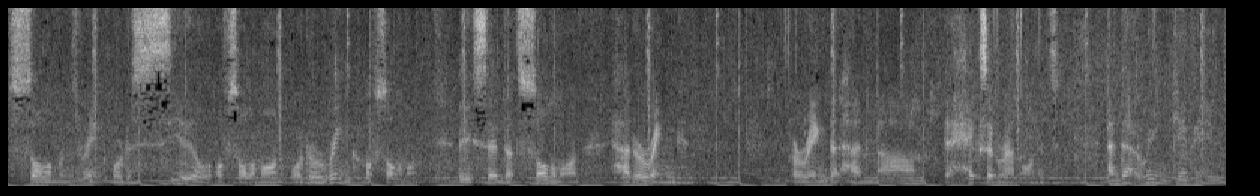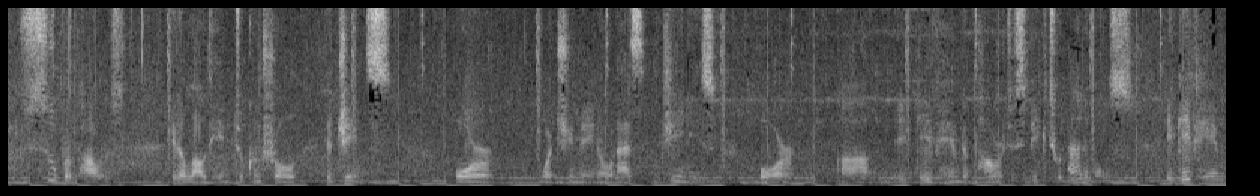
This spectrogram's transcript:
Solomon's ring, or the seal of Solomon, or the ring of Solomon. It is said that Solomon had a ring a ring that had uh, a hexagram on it. And that ring gave him superpowers. It allowed him to control the jinns, or what you may know as genies, or um, it gave him the power to speak to animals. It gave him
